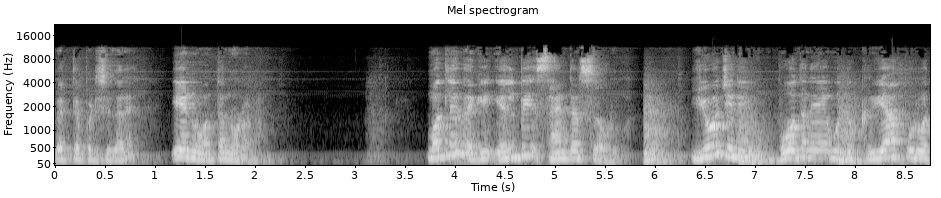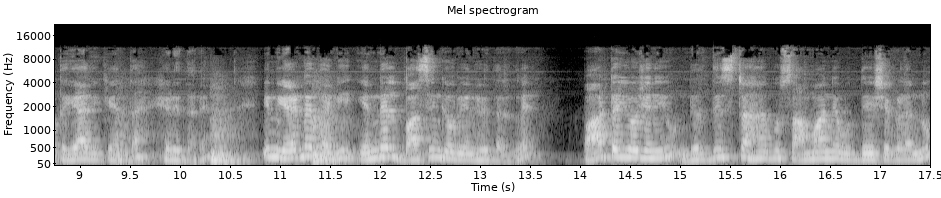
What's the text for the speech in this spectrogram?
ವ್ಯಕ್ತಪಡಿಸಿದ್ದಾರೆ. ಏನು ಅಂತ ನೋಡೋಣ. ಮೊದಲನೇದಾಗಿ ಎಲ್ ಬಿ ಸ್ಯಾಂಡರ್ಸ್ ಅವರು ಯೋಜನೆಯು ಬೋಧನೆಯ ಒಂದು ಕ್ರಿಯಾಪೂರ್ವ ತಯಾರಿಕೆ ಅಂತ ಹೇಳಿದ್ದಾರೆ. ಇನ್ನು ಎರಡನೇದಾಗಿ ಎನ್ ಎಲ್ ಬಾಸಿಂಗ್ ಅವರು ಏನು ಹೇಳಿದ್ದಾರೆ ಅಂದರೆ ಪಾಠ ಯೋಜನೆಯು ನಿರ್ದಿಷ್ಟ ಹಾಗೂ ಸಾಮಾನ್ಯ ಉದ್ದೇಶಗಳನ್ನು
